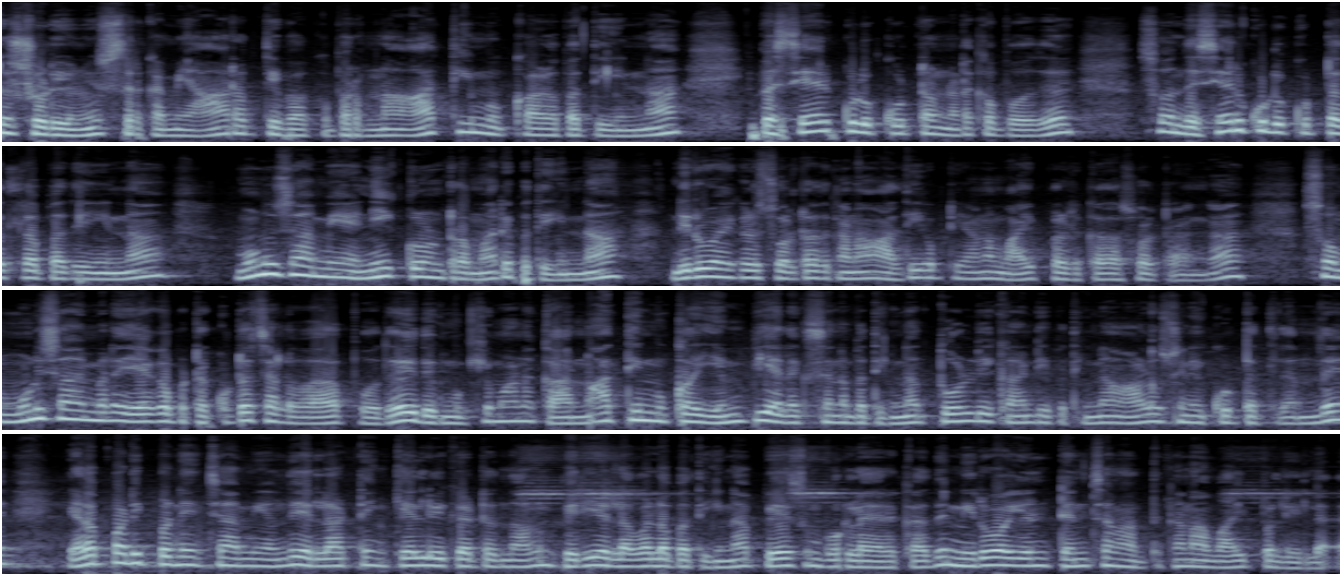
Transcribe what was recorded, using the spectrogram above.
டு ஸ்டுடியோ நியூஸ் இருக்கமே யாரை பற்றி பார்க்க போகிறோம்னா அதிமுகவில் பார்த்தீங்கன்னா இப்போ செயற்குழு கூட்டம் நடக்க போகுது ஸோ அந்த செயற்குழு கூட்டத்தில் பார்த்தீங்கன்னா முனுசாமியை நீக்கணுன்ற மாதிரி பார்த்தீங்கன்னா நிர்வாகிகள் சொல்கிறதுக்கான அதிகப்படியான வாய்ப்புகள் இருக்கதா சொல்கிறாங்க ஸோ முனுசாமி மேலே ஏகப்பட்ட குற்றச்சாட்டு வரப்போகுது. இதுக்கு முக்கியமான காரணம் அதிமுக எம்பி எலெக்ஷனை பார்த்தீங்கன்னா தோல்விக்காண்டி பார்த்தீங்கன்னா ஆலோசனை கூட்டத்தில் வந்து எடப்பாடி பழனிசாமி வந்து எல்லாட்டையும் கேள்வி கேட்டிருந்தாலும் பெரிய லெவலில் பார்த்தீங்கன்னா பேசும் பொருளாக இருக்காது. நிர்வாகிகள் டென்ஷன் ஆகிறதுக்கான வாய்ப்புகள் இல்லை.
